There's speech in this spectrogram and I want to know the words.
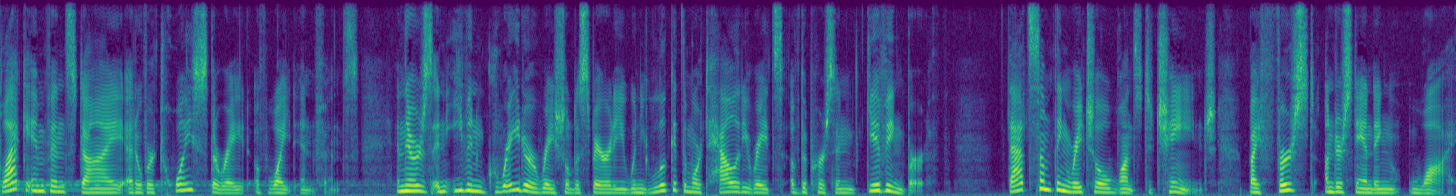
black infants die at over twice the rate of white infants. And there's an even greater racial disparity when you look at the mortality rates of the person giving birth. That's something Rachel wants to change by first understanding why.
